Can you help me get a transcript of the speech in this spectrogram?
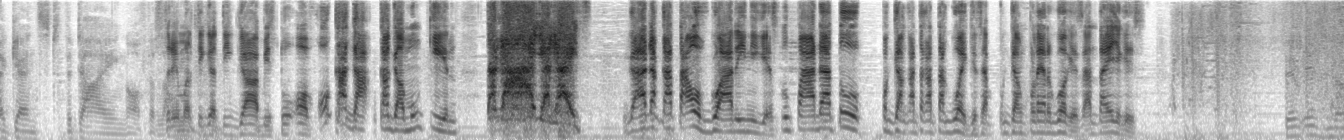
Against the dying of the Streamer light. 33 habis to off. Oh kagak, kagak mungkin. Tenang aja guys. Nggak ada kata off gue hari ini guys. Lu pada tuh pegang kata-kata gue guys, ya. pegang player gue guys. Santai aja guys. There is no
